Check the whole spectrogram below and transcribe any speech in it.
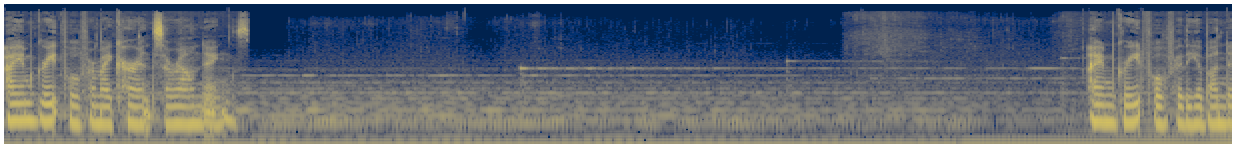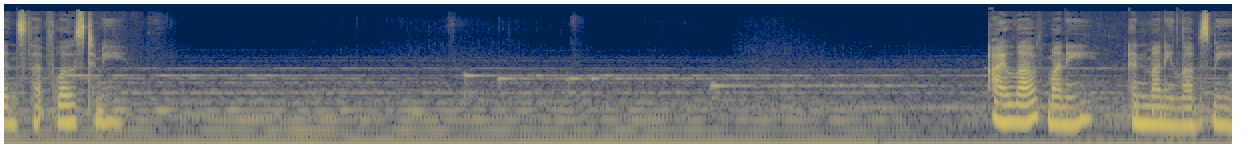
I am grateful for my current surroundings. I am grateful for the abundance that flows to me. I love money, and money loves me.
